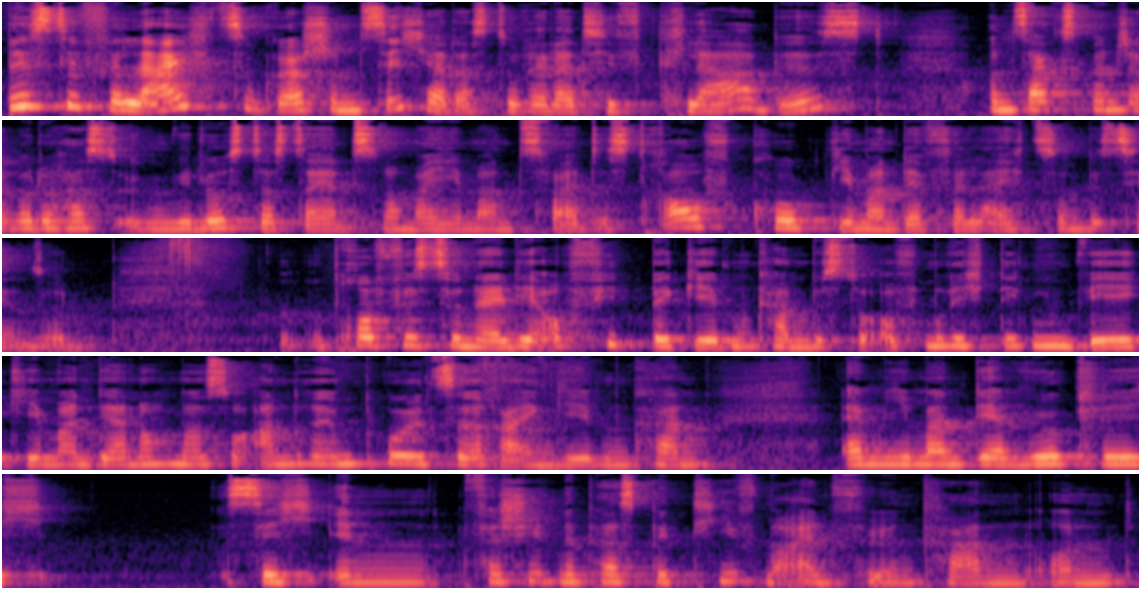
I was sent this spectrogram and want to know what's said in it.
bist dir vielleicht sogar schon sicher, dass du relativ klar bist und sagst, Mensch, aber du hast irgendwie Lust, dass da jetzt nochmal jemand zweites drauf guckt, jemand, der vielleicht so ein bisschen so professionell dir auch Feedback geben kann, bist du auf dem richtigen Weg, jemand, der nochmal so andere Impulse reingeben kann, ähm, jemand, der wirklich sich in verschiedene Perspektiven einfühlen kann und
